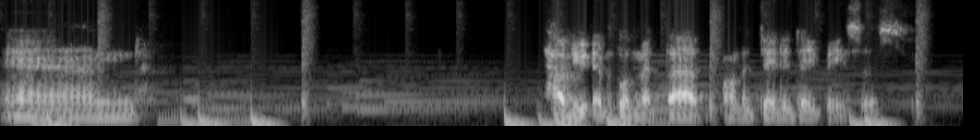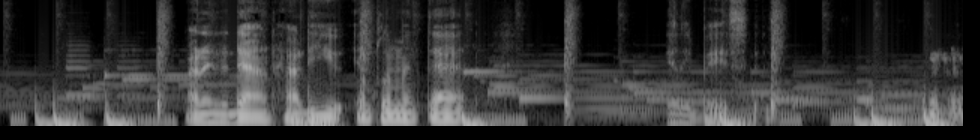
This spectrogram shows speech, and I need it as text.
and how do you implement that on a day-to-day basis? Running it down. How do you implement that daily basis? Mm-hmm.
